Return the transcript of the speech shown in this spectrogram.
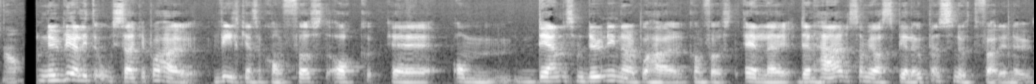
Ja. Nu blir jag lite osäker på här vilken som kom först och eh, om den som du nynnade på här kom först eller den här som jag spelar upp en snutt för dig nu.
